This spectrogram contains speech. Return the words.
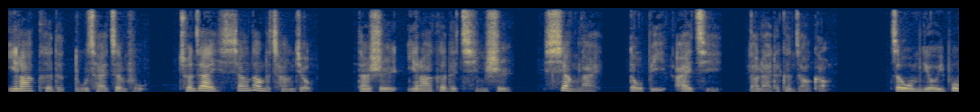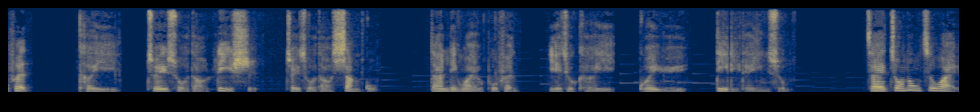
伊拉克的独裁政府存在相当的长久，但是伊拉克的情势向来都比埃及要来得更糟糕。这我们有一部分可以追溯到历史，追溯到上古，但另外有部分也就可以归于地理的因素。在中东之外，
